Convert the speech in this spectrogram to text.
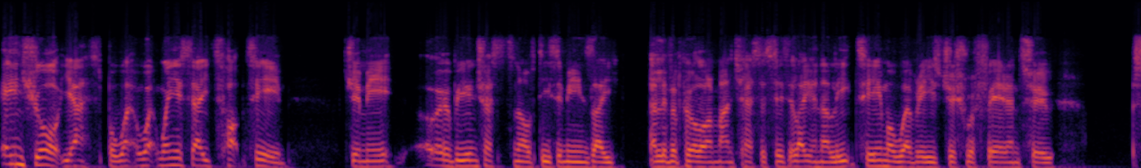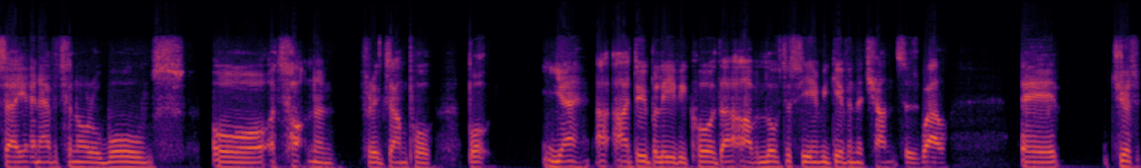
in short, yes, but when, when you say top team, Jimmy, it'll be interesting to know if DC means like a Liverpool or a Manchester City, like an elite team, or whether he's just referring to, say, an Everton or a Wolves or a Tottenham, for example. But yeah, I, I do believe he could. I, I, would love to see him be given a chance as well. Uh, just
